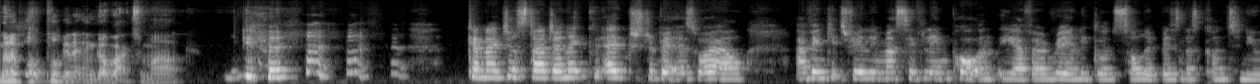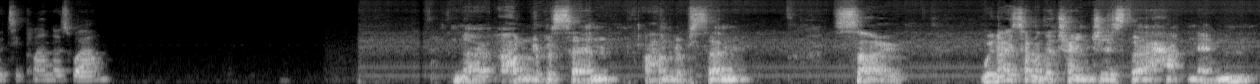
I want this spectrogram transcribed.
going to put a plug in it and go back to Mark. Can I just add an extra bit as well? I think it's really massively important that you have a really good, solid business continuity plan as well. No, 100%. 100%. So, we know some of the changes that are happening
